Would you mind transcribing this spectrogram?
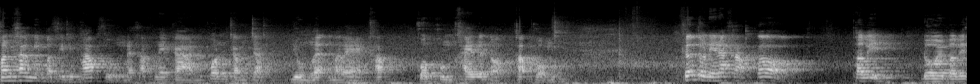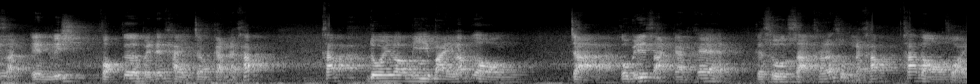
ค่อนข้างมีประสิทธิภาพสูงนะครับ ในการพ่นกำจัดยุงและแมลงครับ ควบคุมไข้เลือดออกครับผม เครื่องตัวนี้นะครับก็ผลิตโดยบริษัท Enrich Fokker ประเทศไทยจำกัดนะครับครับ โดยเรามีใบรับรองจากกรมวิทยาศาสตร์การแพทย์กระทรวงสาธารณสุขนะครับค่าละอองฝอย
